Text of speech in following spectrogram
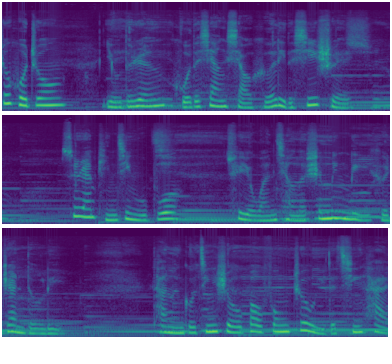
生活中，有的人活得像小河里的溪水，虽然平静无波，却有顽强的生命力和战斗力。他能够经受暴风骤雨的侵害，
